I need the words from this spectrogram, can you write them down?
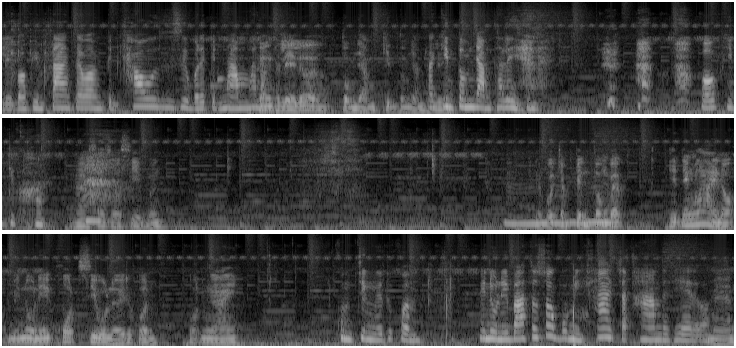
เลยบ่พิมพ์ต่างแต่ว่ามันเป็นข้าวซื่อๆบ่ได้เป็นน้ำเคหั่นรื่องน่ะทะเลหรือว่าต้มยำกินต้มยำถ้าทะเลกินต้มยำทะเลเพราะผิดทุกคนนะซอสซอสซีมึงอืมแล้วก็จะเป็นตรงแบบเฮ็ดยังไงเนาะเมนูนี้โคตรซิ่วเลยทุกคนโคตรง่ายความจริงเลยทุกคน เมนูในบ้านซาโซบ่มีค่าจากฮานแท้ๆเลยว่ะแมน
